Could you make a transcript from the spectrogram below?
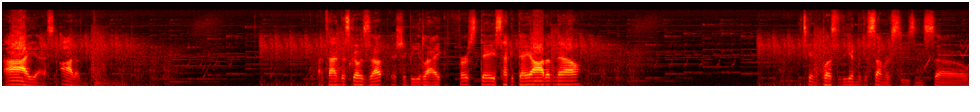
Ah, yes, Autumn. By the time this goes up, it should be like first day, second day autumn now. It's getting close to the end of the summer season, so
